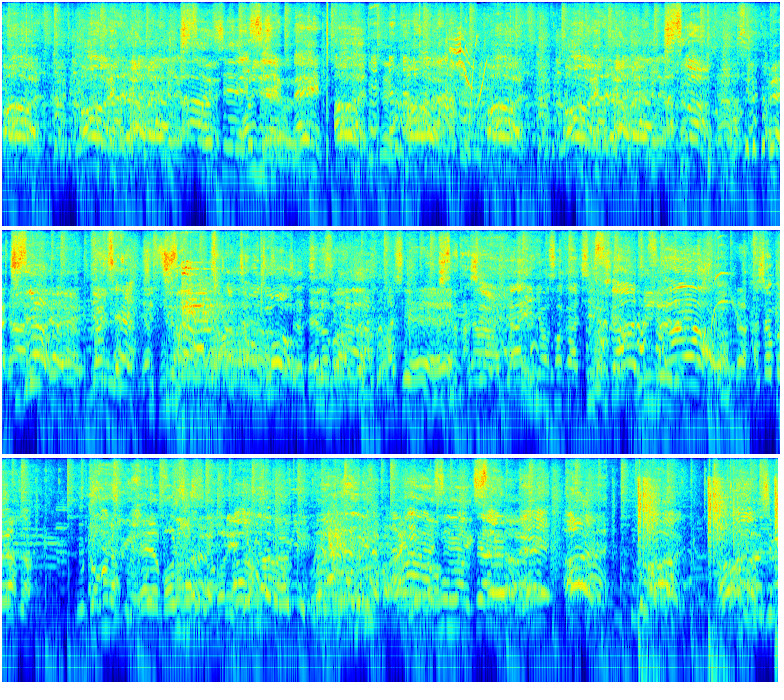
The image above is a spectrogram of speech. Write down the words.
얼! 머리 주세요. 네. 얼! 얼! 얼! 지수가! 왜? 지수가. 그렇지! 지수가! 깜짝을 줘! 내려봐. 다시 해. 다시 해. 야, 이 녀석아. 지수가! 지수가! 다시 한번 해보자. 우리 너가 중요해. 야, 야, 머리 조심해 머리. 여기 잡아, 여기. 여기 잡아. 아니, 네. 얼! 얼! 얼! 조심해!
